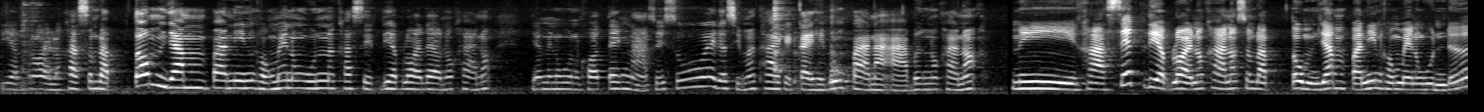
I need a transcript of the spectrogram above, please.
เรียบร้อยแล้วค่ะสำหรับต้มยำปลานินของแม่น้องวุ้นนะคะ เสร็จเรียบร้อยแล้วเนาะค่ะเนาะเดี๋ยวแม่น้องวุ้นขอแต่งหนาสวยๆเดี๋ยวสิมาทายไก่ๆให้เบุ้งปลาหนาอาเบิ้งเนาะค่ะเนาะนี่ค่ะเสร็จเรียบร้อยเนาะค่ะเนาะสำหรับต้มยำปลานิ่นของแมนวุ่นเด้อ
